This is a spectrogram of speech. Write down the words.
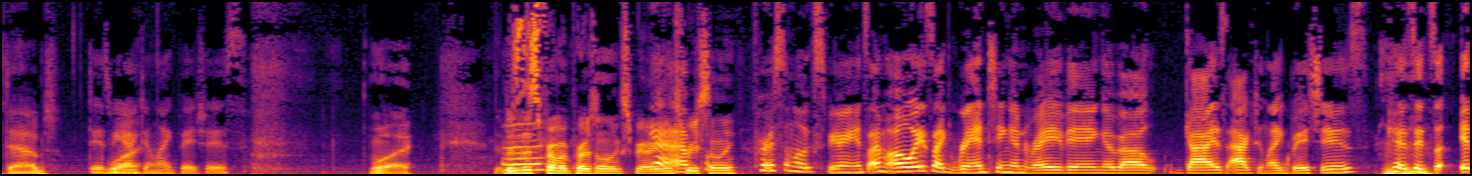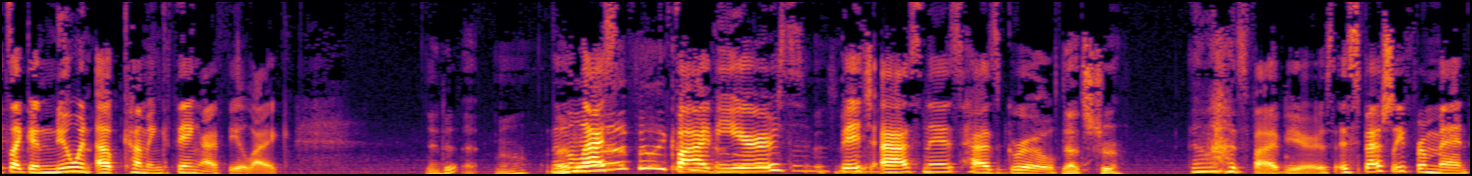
Dabs. Dudes be acting like bitches. Why? Was this from a personal experience Uh, Yeah, recently? p- personal experience. I'm always like ranting and raving about guys acting like bitches because Mm-hmm. it's it's like a new and upcoming thing. I feel like It did. Well, in the last like five years, bitch assness has grew. That's true. the last five years, especially from men.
